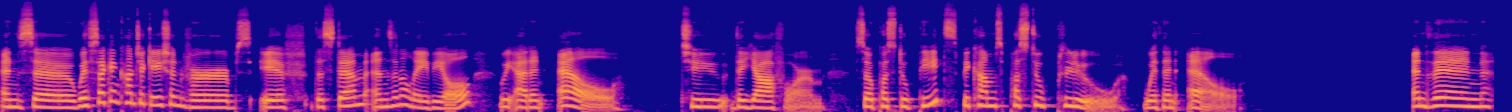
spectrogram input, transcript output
And so with second conjugation verbs, if the stem ends in a labial, we add an L to the ya form. So postupits becomes postuplu with an L. And then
